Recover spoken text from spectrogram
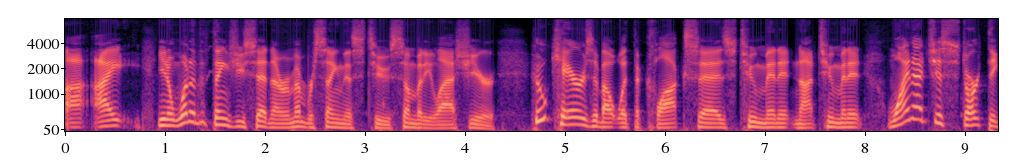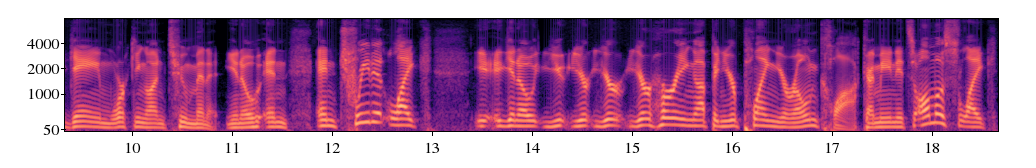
Uh, I, you know, one of the things you said, and I remember saying this to somebody last year. Who cares about what the clock says? Two minute, not two minute. Why not just start the game working on two minute? You know, and and treat it like, you, you know, you, you're you're you're hurrying up and you're playing your own clock. I mean, it's almost like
